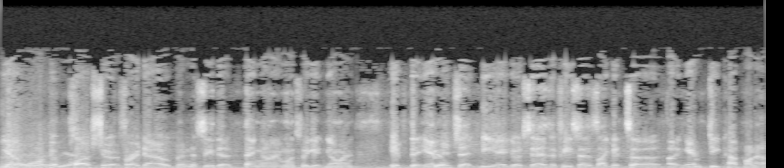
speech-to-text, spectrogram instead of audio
You gotta walk up Yeah. close to it for it to open to see the thing on it once we get going. If the image that Diego says, if he says like it's a an empty cup on a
